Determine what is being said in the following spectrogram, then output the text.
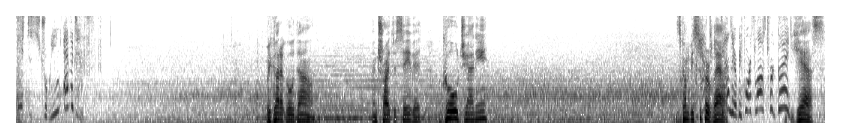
He's destroying evidence. We gotta go down and try to save it. Go, Jenny! It's gonna be I super have to get bad. down there before it's lost for good. Yes.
